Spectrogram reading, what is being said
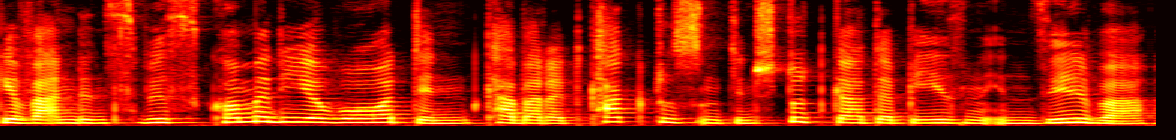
gewann den Swiss Comedy Award, den Kabarett Kaktus und den Stuttgarter Besen in Silber.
